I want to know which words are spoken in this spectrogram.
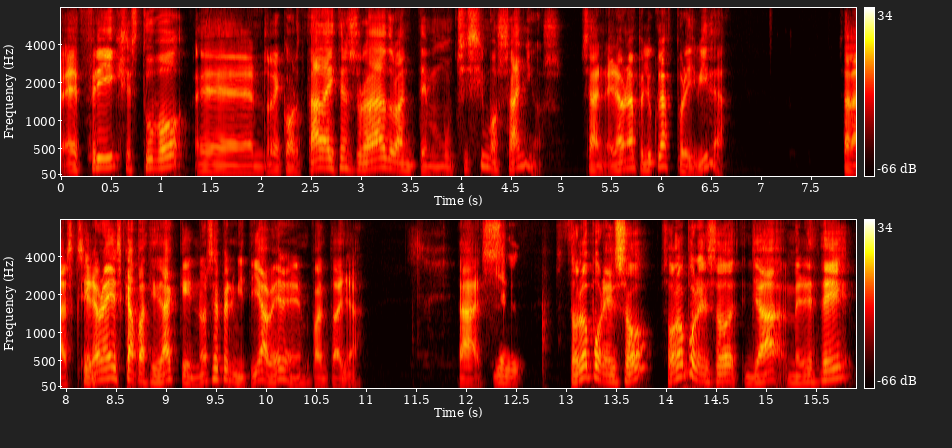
eh, Freaks estuvo eh, recortada y censurada durante muchísimos años. O sea, era una película prohibida. O sea, las- Sí. era una discapacidad que no se permitía ver en pantalla. O sea, s- Y el- solo por eso, solo por eso ya merece.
